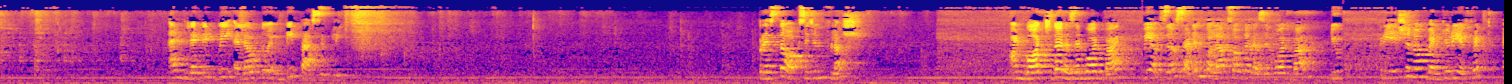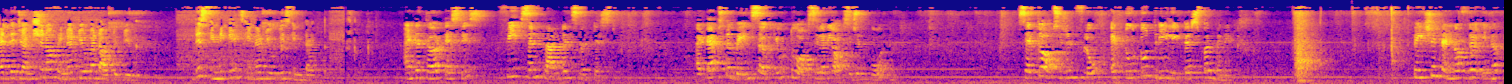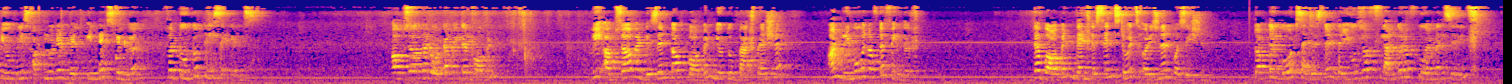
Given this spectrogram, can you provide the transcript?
and let it be allowed to empty passively. Press the oxygen flush and watch the reservoir bag. We observe sudden collapse of the reservoir bag due to creation of Venturi effect at the junction of inner tube and outer tube. This indicates inner tube is intact. Third test is Foex and Crompton Smith test. Attach the Bain circuit to auxiliary oxygen port. Set the oxygen flow at 2 to 3 liters per minute. Patient end of the inner tube is occluded with index finger for 2 to 3 seconds. Observe the rotameter bobbin. We observe a descent of bobbin due to back pressure on removal of the finger. The bobbin then descends to its original position. Dr. Gold suggested the use of flunger of 2 ml syringe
